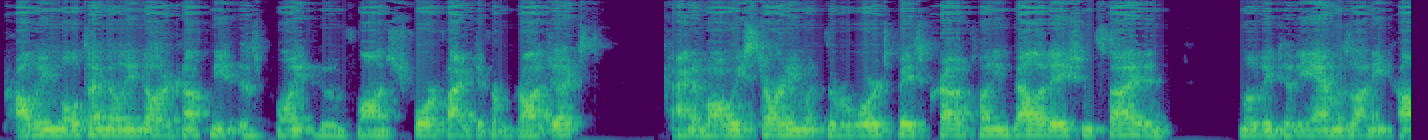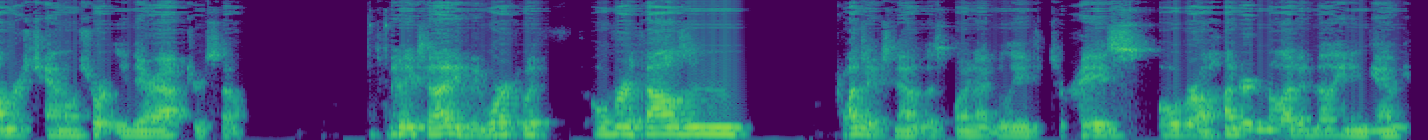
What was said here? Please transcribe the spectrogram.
probably multi-million dollar company at this point who've launched four or five different projects, kind of always starting with the rewards-based crowdfunding validation side and moving to the Amazon e-commerce channel shortly thereafter. So it's been exciting. We worked with over a thousand projects now at this point, I believe, to raise over 111 million in Gambia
